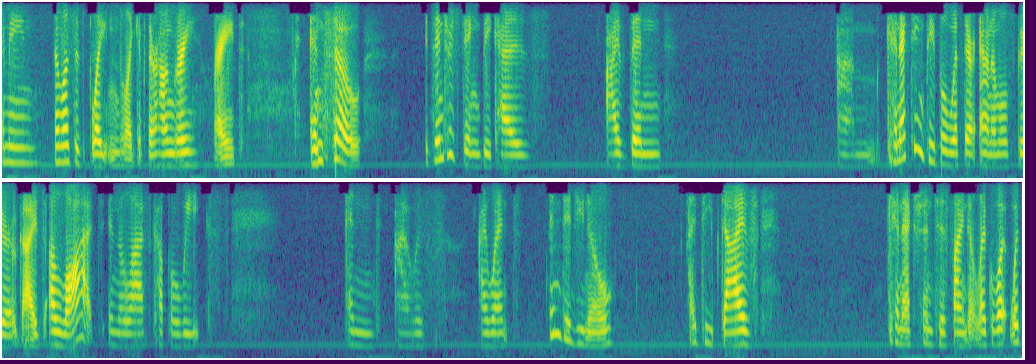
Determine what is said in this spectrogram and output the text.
I mean, unless it's blatant, like if they're hungry, right? And so it's interesting because I've been um, connecting people with their animal spirit guides a lot in the last couple weeks. And I was, I went, and did you know, a deep dive connection to find out like what what's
